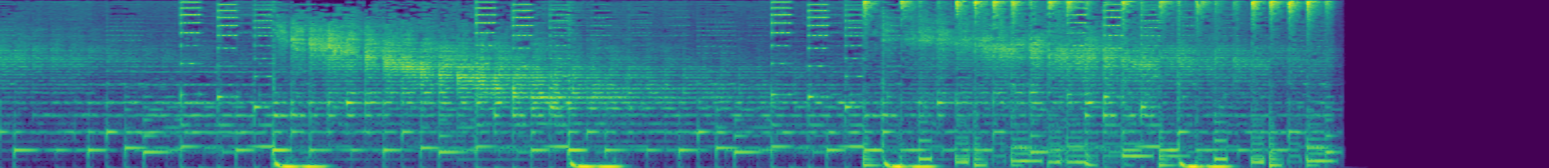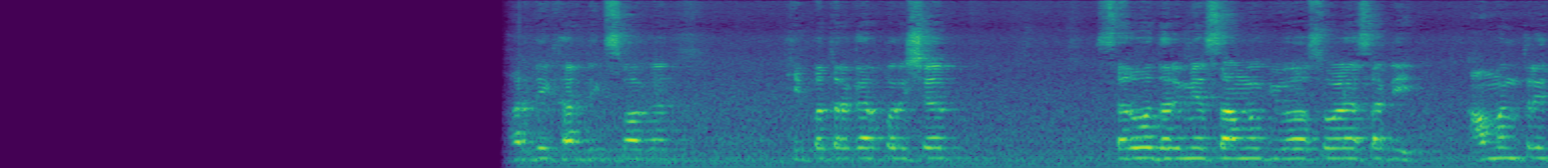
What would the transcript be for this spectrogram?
हार्दिक हार्दिक स्वागत. ही पत्रकार परिषद सर्व धर्मीय सामूहिक विवाह सोहळ्यासाठी आमंत्रित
